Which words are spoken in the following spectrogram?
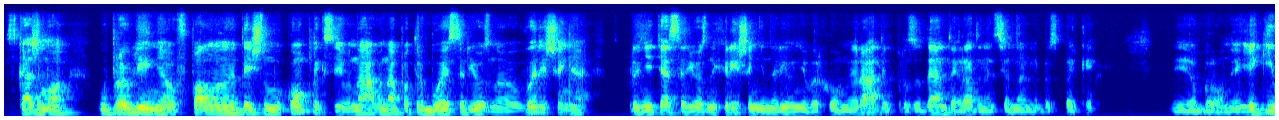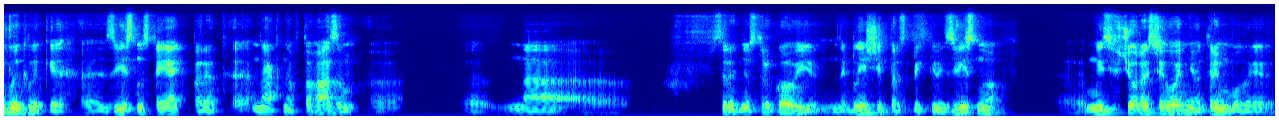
скажімо, управління в паливно-енергетичному комплексі вона вона потребує серйозного вирішення, прийняття серйозних рішень на рівні Верховної Ради, президента і Ради національної безпеки і оборони. Які виклики, звісно, стоять перед НАК Нафтогазом на середньостроковій, найближчій перспективі? Звісно, ми вчора сьогодні отримували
